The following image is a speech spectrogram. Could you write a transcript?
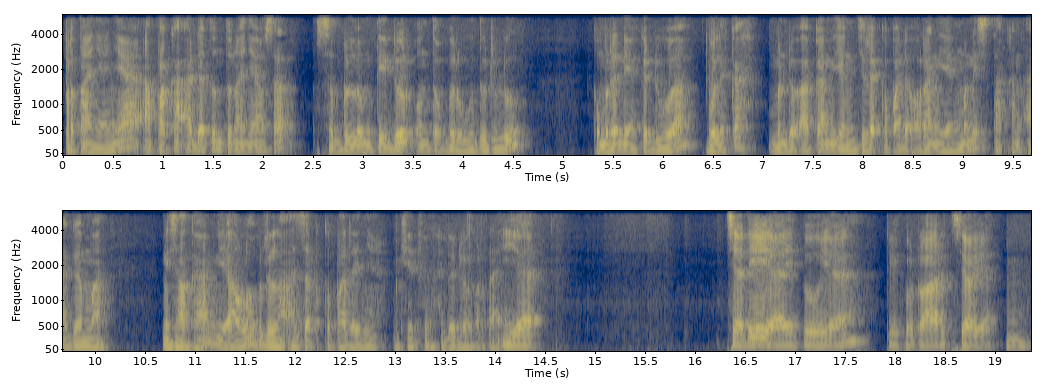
Pertanyaannya, apakah ada tuntunannya Ustaz sebelum tidur untuk berwudu dulu? Kemudian yang kedua, bolehkah mendoakan yang jelek kepada orang yang menistakan agama? Misalkan, ya Allah berilah azab kepadanya. Begitu, ada dua pertanyaan. Iya. Jadi ya Ibu ya, di Kuto Arjo ya. Hmm.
